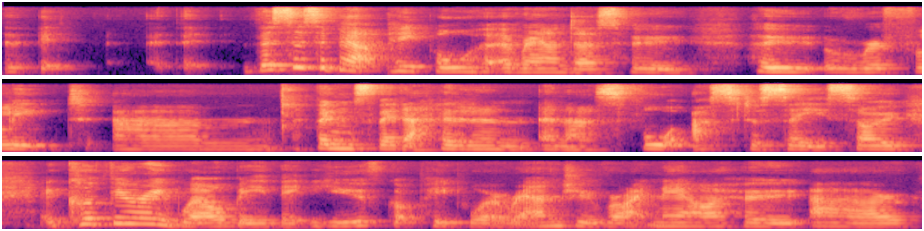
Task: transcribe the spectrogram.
It, this is about people around us who who reflect um, things that are hidden in us for us to see. So it could very well be that you've got people around you right now who are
